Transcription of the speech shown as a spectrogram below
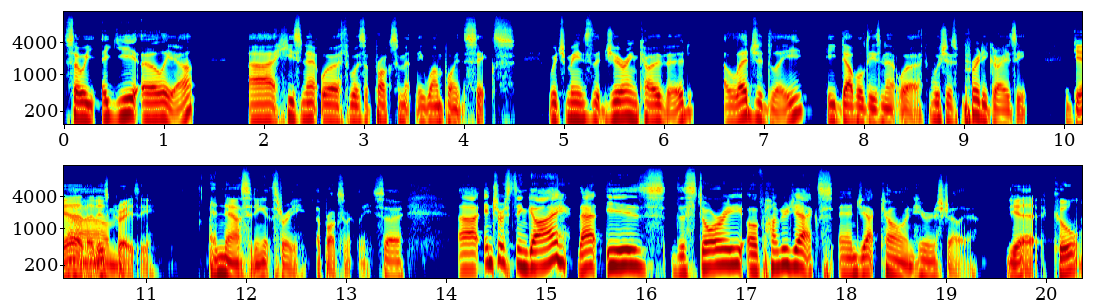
so a, year earlier, uh, his net worth was approximately 1.6 which means that during COVID, allegedly, he doubled his net worth, which is pretty crazy. yeah, that is Um, crazy. And now sitting at three, approximately. So, uh, interesting guy. That is the story of Hungry Jacks and Jack Cohen here in Australia. Yeah, cool.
